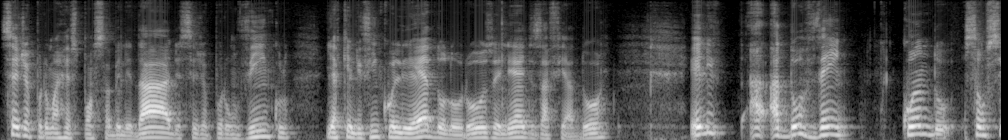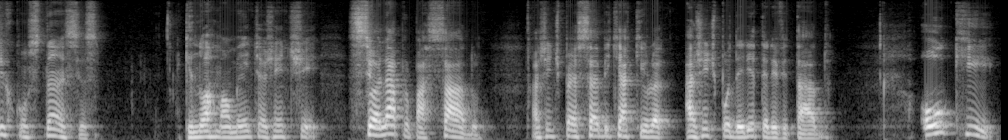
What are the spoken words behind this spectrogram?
seja por uma responsabilidade, seja por um vínculo, e aquele vínculo ele é doloroso, ele é desafiador. Ele, a, a dor vem quando são circunstâncias que normalmente a gente, se olhar para o passado, a gente percebe que aquilo a gente poderia ter evitado, ou que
